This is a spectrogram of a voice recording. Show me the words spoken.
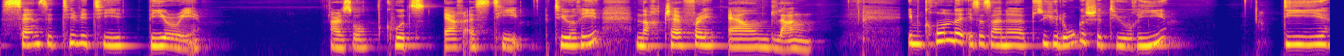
Sensitivity Theory, also kurz RST, Theorie nach Jeffrey Allen Lang. Im Grunde ist es eine psychologische Theorie, die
